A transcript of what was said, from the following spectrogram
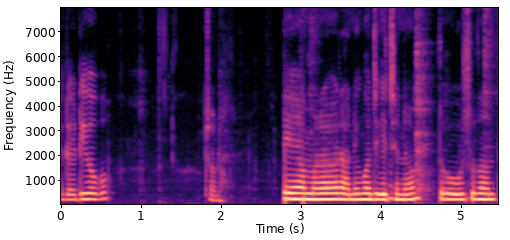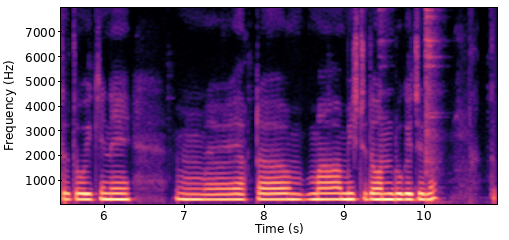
রেডি হব। চলো। এ আমরা রানীগঞ্জ গেছিলাম। তো ওষুধ আনতে তো ওইখানে একটা মা মিষ্টি দোকান ঢুকেছিল। তো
